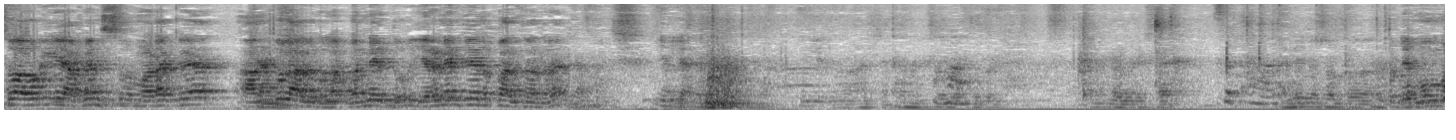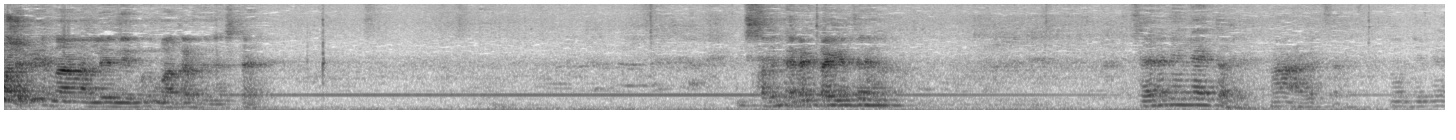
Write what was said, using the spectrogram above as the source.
ಸೊ ಅವ್ರಿಗೆ ಅಫೆನ್ಸ್ ಮಾಡಕ್ಕೆ ಅನುಕೂಲ ಆಗುದಿಲ್ಲ. ಒಂದೇದ್ದು ಎರಡನೇದ್ದು ಏನಪ್ಪಾ ಅಂತಂದ್ರೆ ಇಲ್ಲ. ಡೆಮೋ ಮಾಡಿ ನಾ ಅಲ್ಲಿ ನಿಮ್ಗೆ ಮಾತಾಡ್ತೀನಿ ಅಷ್ಟೇ. ಕರೆಕ್ಟ್ ಆಗೈತೆ ಸರಿ ಇಲ್ಲ ಆಯ್ತಲ್ರಿ ಹಾ ಆಗತ್ತೆ ಸರ್. ಮೂರು ಜಿಲ್ಲೆ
